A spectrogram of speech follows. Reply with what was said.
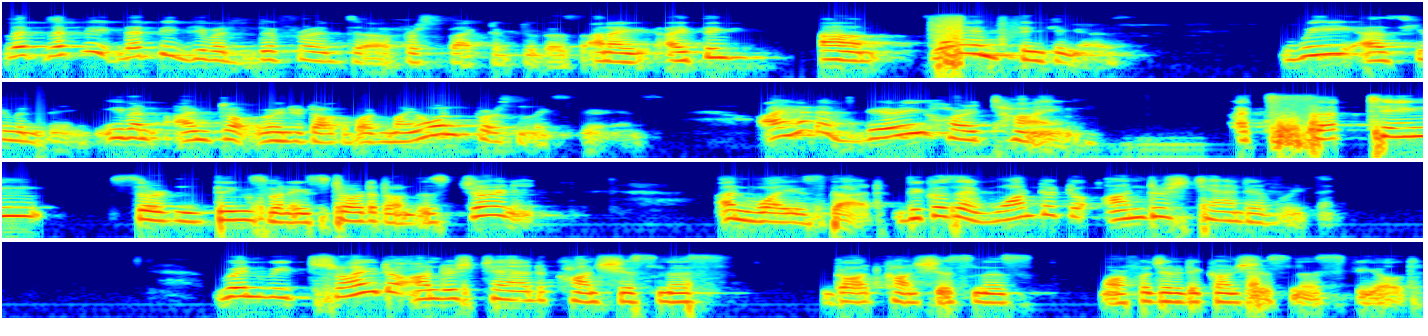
Let, let me let me give a different uh, perspective to this, and I I think um, what I'm thinking is we as human beings, even I'm going to talk about my own personal experience. I had a very hard time accepting certain things when I started on this journey. And why is that? Because I wanted to understand everything when we try to understand consciousness, God consciousness, morphogenetic consciousness field,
